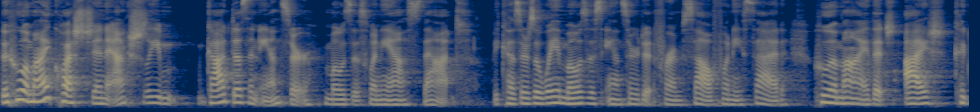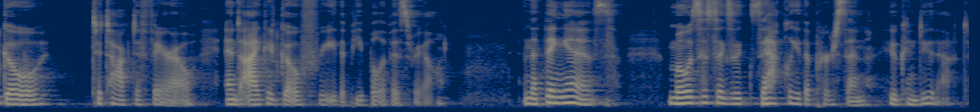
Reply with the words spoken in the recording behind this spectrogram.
The who am I question actually, God doesn't answer Moses when he asks that because there's a way Moses answered it for himself when he said, Who am I that I could go to talk to Pharaoh and I could go free the people of Israel. And the thing is, Moses is exactly the person who can do that.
